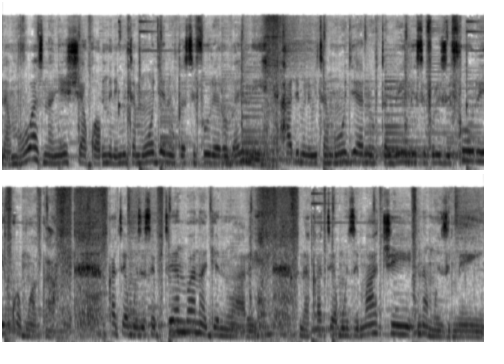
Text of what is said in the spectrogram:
na mvua zinanyesha kwa milimita 1.040 hadi milimita 1.200 kwa mwaka kati ya mwezi Septemba na Januari na kati ya mwezi Machi na mwezi Mei.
